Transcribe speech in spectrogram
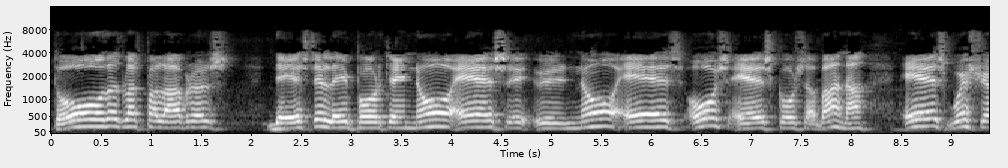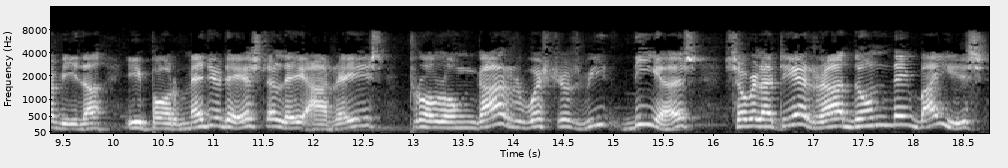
todas las palabras de esta ley, porque no es, eh, no es, os es cosa vana, es vuestra vida, y por medio de esta ley haréis prolongar vuestros días sobre la tierra donde vais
